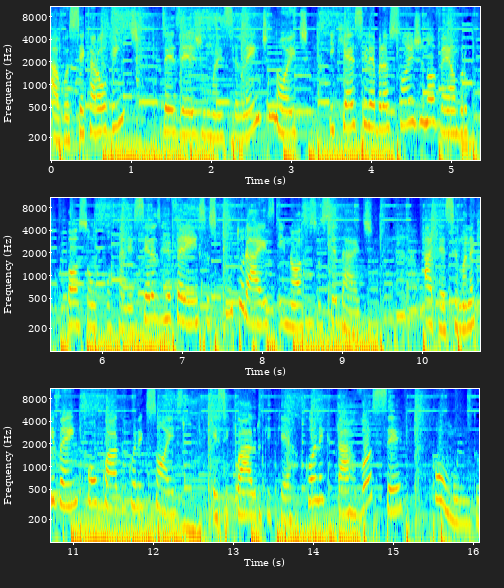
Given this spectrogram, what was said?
A você, caro ouvinte, desejo uma excelente noite e que as celebrações de novembro possam fortalecer as referências culturais em nossa sociedade. Até semana que vem com o quadro Conexões, esse quadro que quer conectar você com o mundo.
